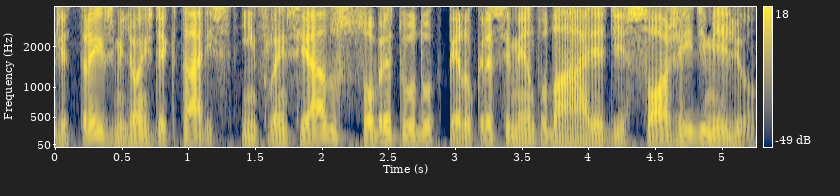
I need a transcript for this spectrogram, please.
de 3 milhões de hectares, influenciados, sobretudo, pelo pelo crescimento da área de soja e de milho.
